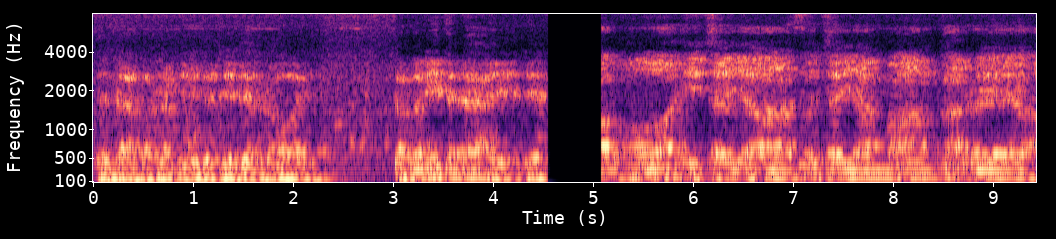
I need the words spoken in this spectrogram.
เป็นตามบารมีเป็นที่เรียบร้อยกับวันนี้จะได้เดชโหอิจยาสุจยามังคะเรอ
